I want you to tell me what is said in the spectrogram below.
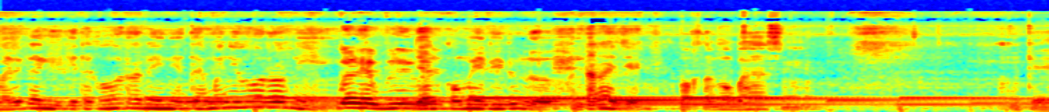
balik lagi kita ke horor ini. Temanya horor nih. boleh boleh Jangan boleh komedi dulu, ntar aja waktu ngebahasnya. Oke.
